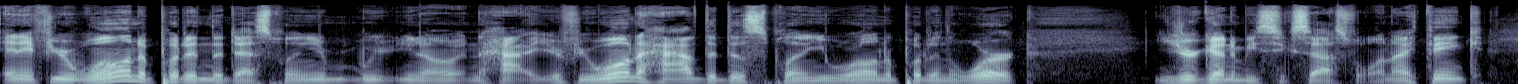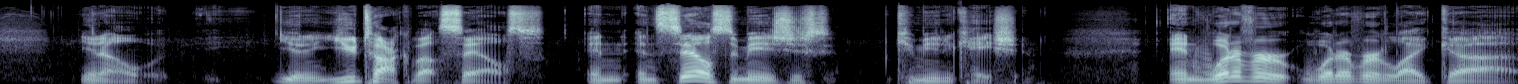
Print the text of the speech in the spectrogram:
And if you're willing to put in the discipline, you you know, and ha- if you're willing to have the discipline, you're willing to put in the work, you're going to be successful. And I think, you know, you know, you talk about sales, and and sales to me is just communication, and whatever whatever like uh,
